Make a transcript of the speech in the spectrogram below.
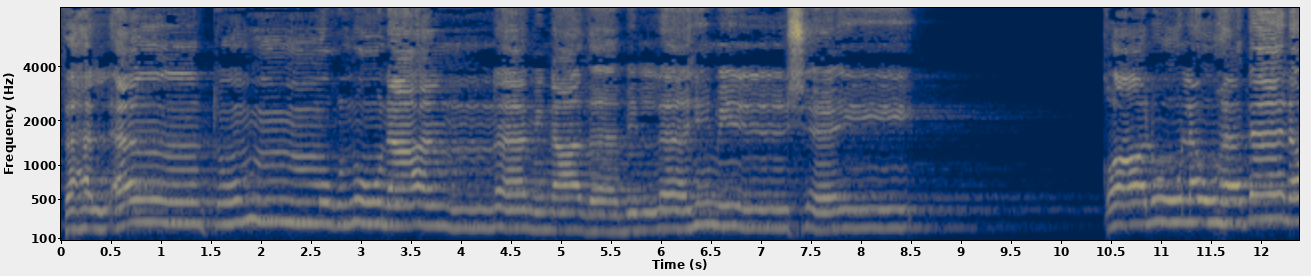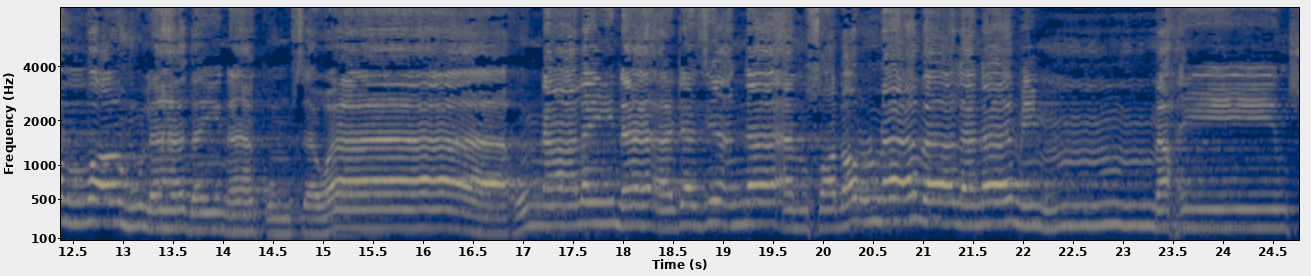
فهل أنتم مغنون عنا من عذاب الله من شيء؟ قالوا لو هدانا الله لهديناكم سواء علينا أجزعنا أم صبرنا ما لنا من محيص.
